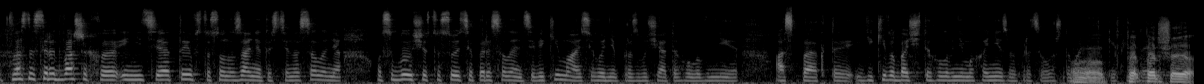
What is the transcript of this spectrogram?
От, власне, серед ваших е, ініціатив стосовно зайнятості населення, особливо що стосується переселенців, які мають сьогодні прозвучати головні аспекти, які ви бачите головні механізми працевлаштування таких пе- людей? Перше,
